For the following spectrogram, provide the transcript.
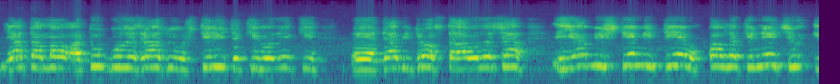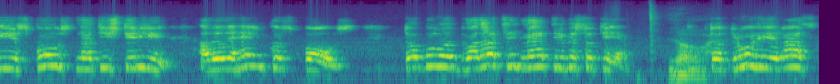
я там мав, а тут були зразу штирі такі великі, е, де відро ставилося. І я між тим і тим впав на керницю і сповз на ті штирі, але легенько сповз. То було 12 метрів висоти. Йо. То другий раз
